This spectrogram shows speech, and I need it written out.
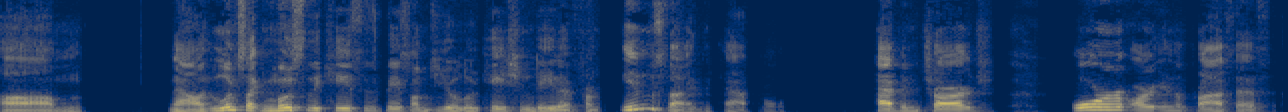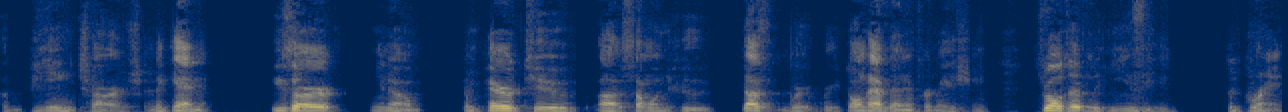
Um, now, it looks like most of the cases based on geolocation data from inside the Capitol have been charged or are in the process of being charged. And again, these are, you know, compared to uh, someone who doesn't, where, where don't have that information, it's relatively easy to bring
